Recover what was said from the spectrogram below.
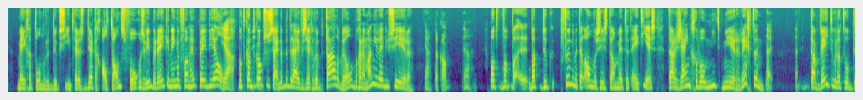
14,3 megaton reductie in 2030. Althans, volgens weer berekeningen van het PBL. Ja. Want het kan natuurlijk ook zo zijn dat bedrijven zeggen, we betalen wel, we gaan helemaal niet reduceren. Ja, dat kan. Ja. Want wat, wat, natuurlijk fundamenteel anders is dan met het ETS, daar zijn gewoon niet meer rechten. Nee. Nee. Daar weten we dat we op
